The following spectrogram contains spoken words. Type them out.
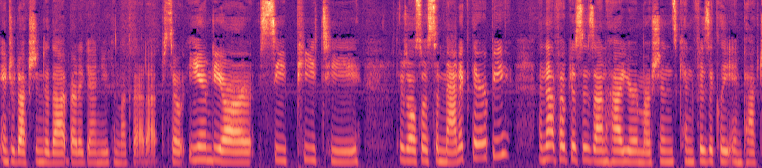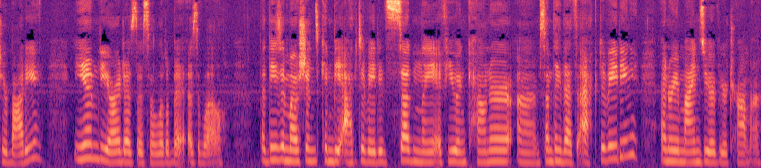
introduction to that, but again, you can look that up. So, EMDR, CPT, there's also somatic therapy, and that focuses on how your emotions can physically impact your body. EMDR does this a little bit as well. But these emotions can be activated suddenly if you encounter um, something that's activating and reminds you of your trauma.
